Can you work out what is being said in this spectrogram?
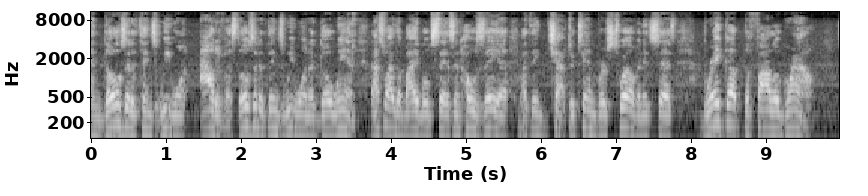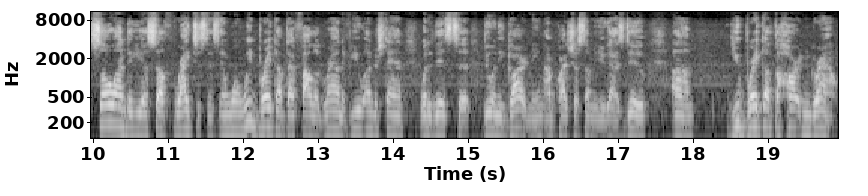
And those are the things we want out of us. Those are the things we want to go in. That's why the Bible says in Hosea, I think chapter 10, verse 12, and it says, Break up the fallow ground, sow unto yourself righteousness. And when we break up that fallow ground, if you understand what it is to do any gardening, I'm quite sure some of you guys do, um, you break up the hardened ground.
